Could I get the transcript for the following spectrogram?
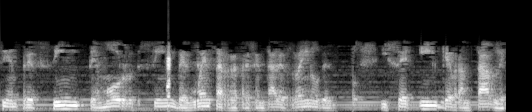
siempre sin temor, sin vergüenza representar el reino de Dios y ser inquebrantable,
